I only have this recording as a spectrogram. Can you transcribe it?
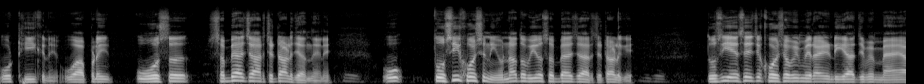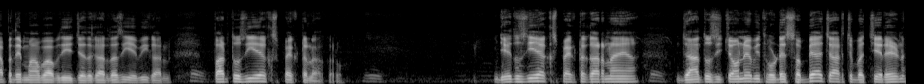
ਉਹ ਠੀਕ ਨੇ। ਉਹ ਆਪਣੇ ਉਸ ਸੱਭਿਆਚਾਰ 'ਚ ਢਲ ਜਾਂਦੇ ਨੇ। ਉਹ ਤੁਸੀਂ ਖੁਸ਼ ਨਹੀਂ ਉਹਨਾਂ ਤੋਂ ਵੀ ਉਹ ਸੱਭਿਆਚਾਰ 'ਚ ਢਲ ਗਏ। ਤੁਸੀਂ ਇਸੇ 'ਚ ਖੁਸ਼ ਹੋ ਵੀ ਮੇਰਾ ਇੰਡੀਆ ਜਿਵੇਂ ਮੈਂ ਆਪਣੇ ਮਾਪੇ ਦੀ ਇੱਜ਼ਤ ਕਰਦਾ ਸੀ ਇਹ ਵੀ ਕਰਨ। ਪਰ ਤੁਸੀਂ ਇਹ ਐਕਸਪੈਕਟ ਨਾ ਕਰੋ। ਜੇ ਤੁਸੀਂ ਇਹ ਐਕਸਪੈਕਟ ਕਰਨਾ ਆ, ਜਾਂ ਤੁਸੀਂ ਚਾਹੁੰਦੇ ਹੋ ਵੀ ਤੁਹਾਡੇ ਸੱਭਿਆਚਾਰ 'ਚ ਬੱਚੇ ਰਹਿਣ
